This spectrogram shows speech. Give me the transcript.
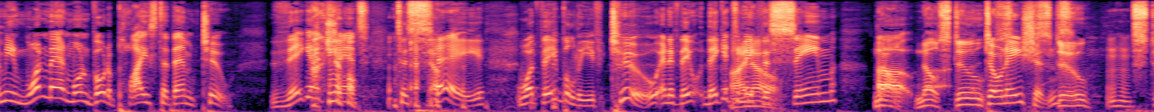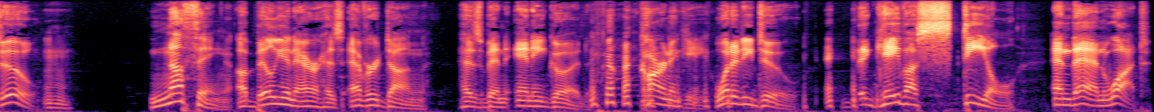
I mean, one man, one vote applies to them too. They get a chance to say what they believe too, and if they they get to I make know. the same. No, uh, no, Stu. donations. Stu. Stu. Nothing a billionaire has ever done has been any good. Carnegie, what did he do? It gave us steel, and then what?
